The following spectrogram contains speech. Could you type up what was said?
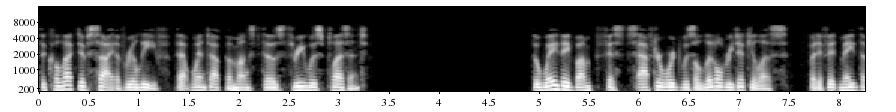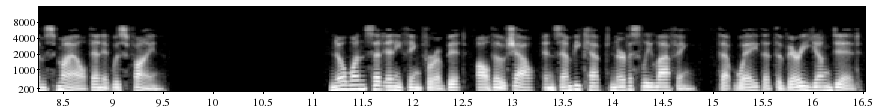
The collective sigh of relief that went up amongst those three was pleasant. The way they bumped fists afterward was a little ridiculous, but if it made them smile then it was fine. No one said anything for a bit, although Chow and Zambi kept nervously laughing, that way that the very young did,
